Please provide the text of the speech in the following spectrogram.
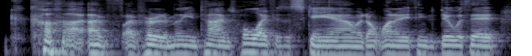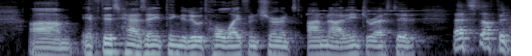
I've I've heard it a million times. Whole life is a scam. I don't want anything to do with it. Um, if this has anything to do with whole life insurance, I'm not interested. That stuff it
